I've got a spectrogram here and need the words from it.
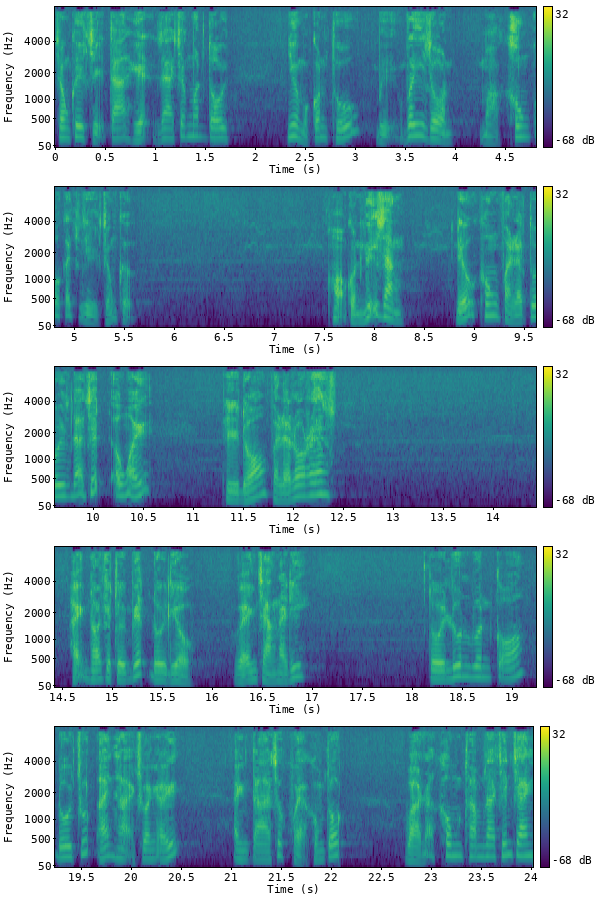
trong khi chị ta hiện ra trước mắt tôi như một con thú bị vây dồn mà không có cách gì chống cự. Họ còn nghĩ rằng nếu không phải là tôi đã giết ông ấy, thì đó phải là Lawrence. Hãy nói cho tôi biết đôi điều về anh chàng này đi. Tôi luôn luôn có đôi chút ái ngại cho anh ấy. Anh ta sức khỏe không tốt và đã không tham gia chiến tranh.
